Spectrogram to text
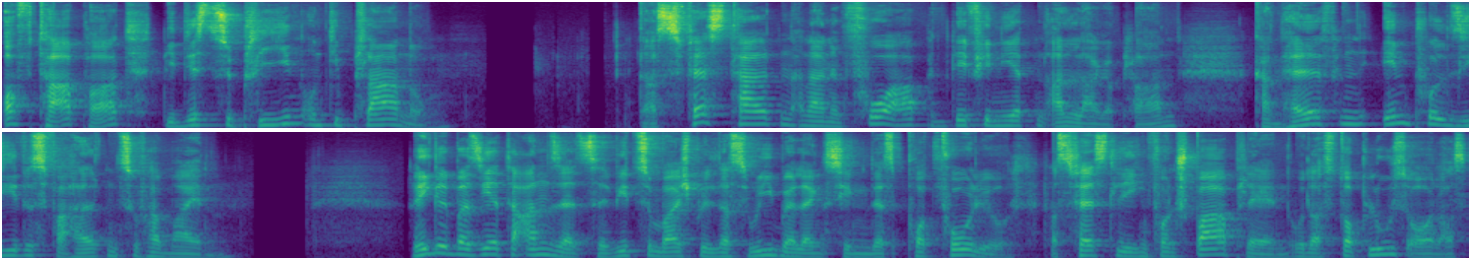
oft hapert, die Disziplin und die Planung. Das Festhalten an einem vorab definierten Anlageplan kann helfen, impulsives Verhalten zu vermeiden. Regelbasierte Ansätze wie zum Beispiel das Rebalancing des Portfolios, das Festlegen von Sparplänen oder Stop-Lose-Orders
